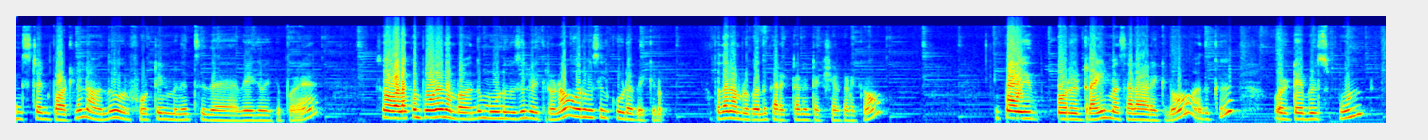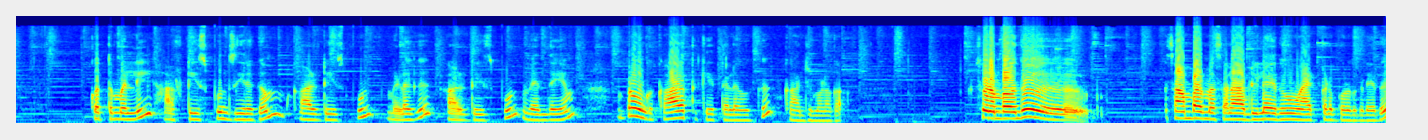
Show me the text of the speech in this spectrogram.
இன்ஸ்டன்ட் பாட்டில் நான் வந்து ஒரு ஃபோர்டீன் மினிட்ஸ் இதை வேக வைக்க போகிறேன் ஸோ வழக்கம் போல் நம்ம வந்து மூணு விசில் வைக்கிறோன்னா ஒரு விசில் கூட வைக்கணும். அப்போ தான் நம்மளுக்கு வந்து கரெக்டான டெக்ஸ்சர் கிடைக்கும். இப்போது இது ஒரு ட்ரை மசாலா அரைக்கணும். அதுக்கு ஒரு டேபிள் ஸ்பூன் கொத்தமல்லி ஹாஃப் டீஸ்பூன் சீரகம் கால் டீஸ்பூன் மிளகு கால் டீஸ்பூன் வெந்தயம் அப்புறம் உங்கள் காரத்துக்கு ஏற்ற அளவுக்கு காஞ்ச மிளகா ஸோ நம்ம வந்து சாம்பார் மசாலா அப்படிலாம் எதுவும் ஆட் பண்ண போகிறது கிடையாது.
